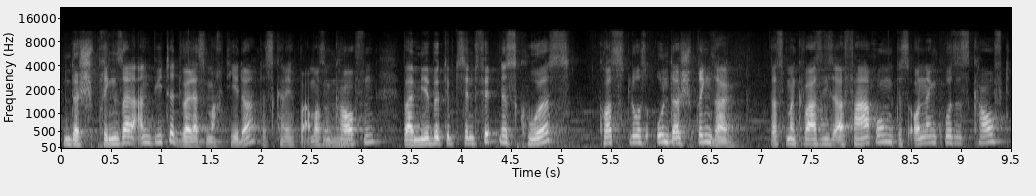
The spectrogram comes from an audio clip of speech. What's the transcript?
nur das Springseil anbietet, weil das macht jeder, das kann ich bei Amazon mhm. kaufen. Bei mir gibt es den Fitnesskurs kostenlos und das Springseil dass man quasi diese Erfahrung des Online-Kurses kauft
